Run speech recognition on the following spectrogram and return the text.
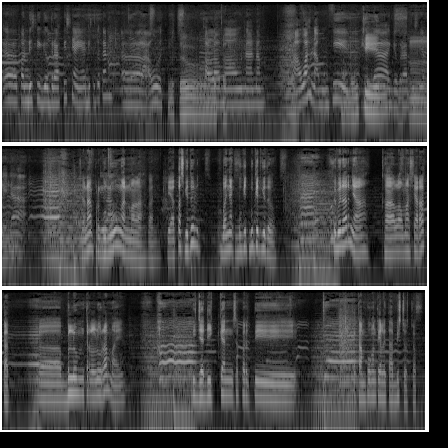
uh, kondisi geografisnya ya di situ kan uh, laut. Betul kalau mau nanam sawah nggak mungkin. Nggak mungkin. Beda geografisnya hmm. beda. Sana pergunungan malah kan. Di atas gitu banyak bukit-bukit gitu. Sebenarnya kalau masyarakat uh, belum terlalu ramai dijadikan seperti perkampungan Teletabis cocok.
